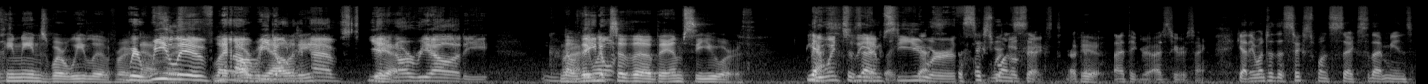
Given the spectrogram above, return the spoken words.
Madness? he means where we live right where now, we right? live like now, our we reality. don't have yeah, in Yeah. our reality. No, They they, went to the the MCU Earth. They went to the MCU yes, Earth, The wh- six okay. Okay, Yeah. I think you're- I see what you're saying. Yeah, they went to the six one six. So that means,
